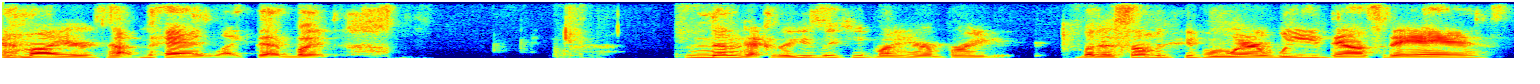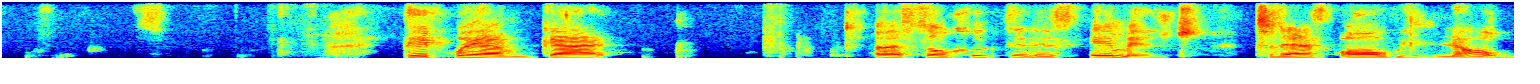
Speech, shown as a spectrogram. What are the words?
And my hair is not bad like that, but none of that because I usually keep my hair braided. But as some people wearing weave down to their ass, people have got us so hooked in this image. So that's all we know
